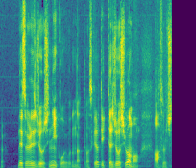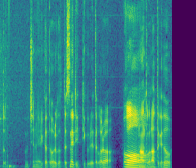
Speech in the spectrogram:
それでそれで上司にこういうことになってますけどって言ったら上司はまああそれちょっとうちのやり方悪かったですねって言ってくれたからなんとかなったけど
